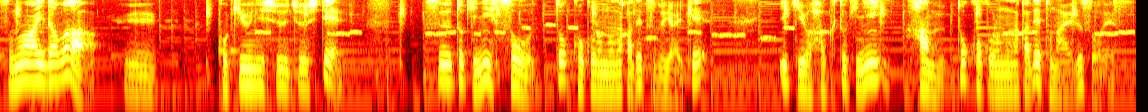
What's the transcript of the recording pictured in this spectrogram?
その間は、えー呼吸に集中して吸う時に「そう」と心の中でつぶやいて息を吐く時に「ハム」と心の中で唱えるそうです。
